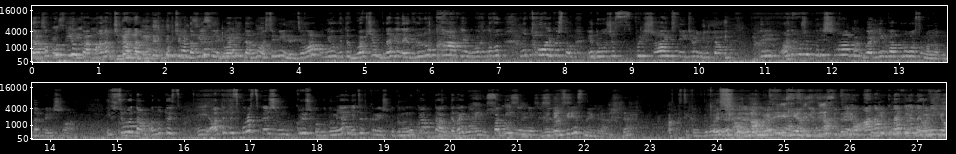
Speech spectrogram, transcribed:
Да, как купилка. Она вчера там, мы вчера там ехали, говорили там, ну, о семейных делах, у нее это вообще мгновенно. Я говорю, ну как? Я говорю, ну вот, ну только что. Я думала, сейчас порешаю с ней что-нибудь там. Она уже перешла, как бы одним вопросом она туда перешла. И все там, ну то есть, и от этой скорости, конечно, ну, крышка, вот у меня едет крышка. Думаю, ну как так, давай помедленнее. Ну, это интересная игра, да? Ах ты как думаешь? Ну, она мгновенная у нее,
